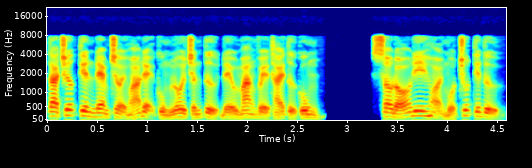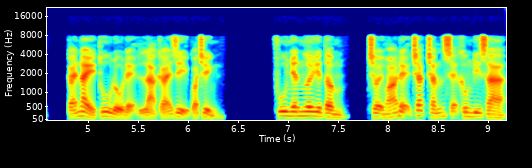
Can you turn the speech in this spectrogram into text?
ta trước tiên đem trời hóa đệ cùng lôi chấn tử đều mang về thái tử cung. Sau đó đi hỏi một chút tiên tử, cái này thu đồ đệ là cái gì quá trình? Phu nhân ngươi yên tâm, trời hóa đệ chắc chắn sẽ không đi xa,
